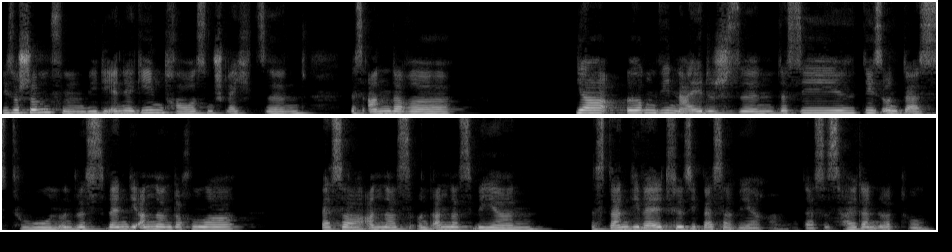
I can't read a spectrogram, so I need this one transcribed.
die so schimpfen, wie die Energien draußen schlecht sind, dass andere ja irgendwie neidisch sind, dass sie dies und das tun und dass wenn die anderen doch nur besser, anders und anders wären, dass dann die Welt für sie besser wäre. Das ist halt ein Irrtum.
